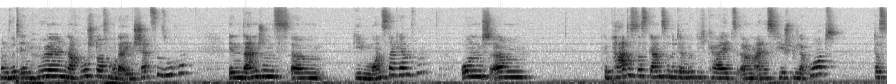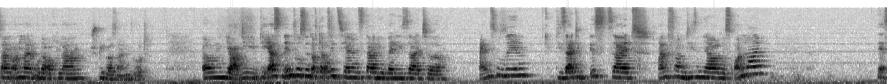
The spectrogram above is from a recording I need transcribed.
Man wird in Höhlen nach Rohstoffen oder eben Schätzen suchen. In Dungeons ähm, gegen Monster kämpfen. Und ähm, gepaart ist das Ganze mit der Möglichkeit ähm, eines Vierspieler-Koops, das dann online oder auch LAN spielbar sein wird. Ähm, ja, die, die ersten Infos sind auf der offiziellen Stardew Valley-Seite einzusehen. Die Seite ist seit Anfang diesen Jahres online. Es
